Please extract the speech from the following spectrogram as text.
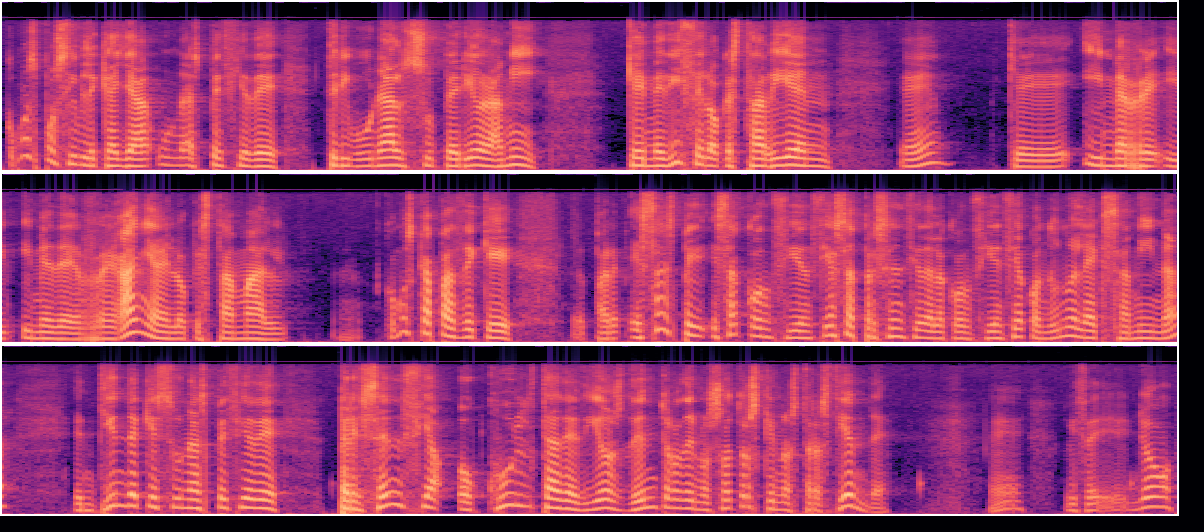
¿cómo es posible que haya una especie de tribunal superior a mí que me dice lo que está bien ¿eh? que, y, me re, y, me regaña en lo que está mal. ¿Cómo es capaz de que esa, esa conciencia, esa presencia de la conciencia, cuando uno la examina, entiende que es una especie de presencia oculta de Dios dentro de nosotros que nos trasciende? ¿Eh? Dice, yo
